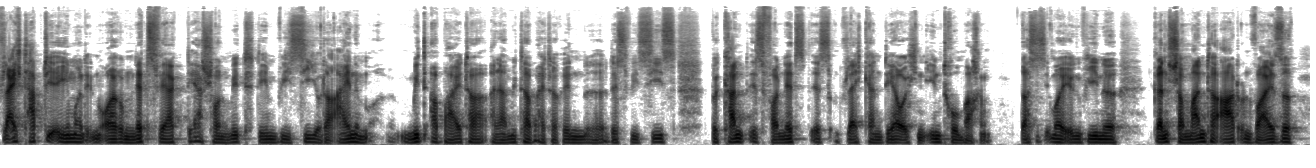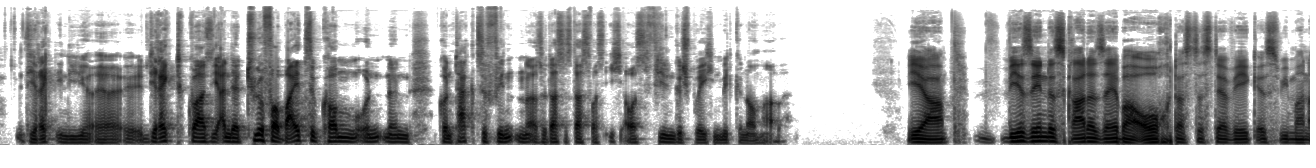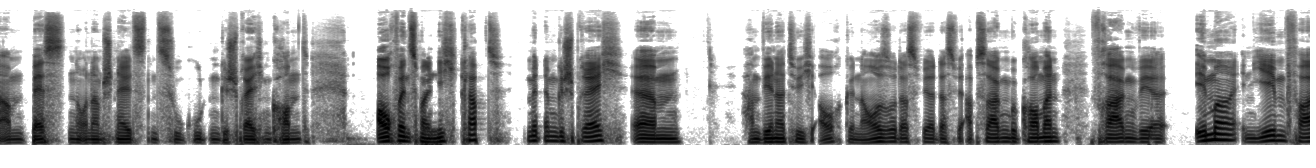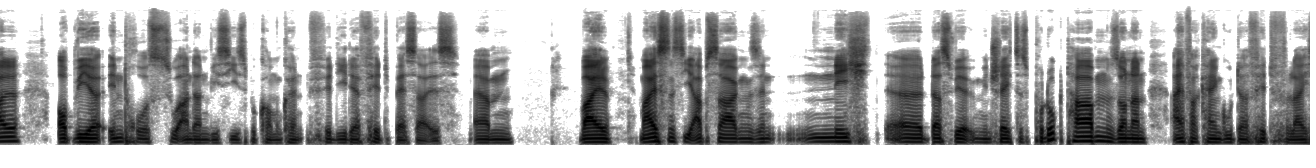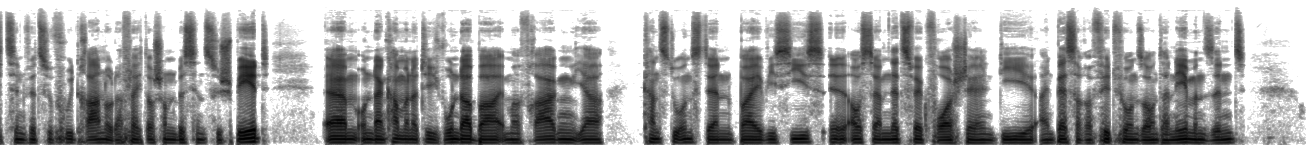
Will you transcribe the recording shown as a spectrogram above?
Vielleicht habt ihr jemand in eurem Netzwerk, der schon mit dem VC oder einem Mitarbeiter, einer Mitarbeiterin äh, des VCs bekannt ist, vernetzt ist und vielleicht kann der euch ein Intro machen. Das ist immer irgendwie eine ganz charmante Art und Weise, direkt in die, äh, direkt quasi an der Tür vorbeizukommen und einen Kontakt zu finden. Also das ist das, was ich aus vielen Gesprächen mitgenommen habe. Ja, wir sehen das gerade selber auch, dass das der Weg ist, wie man am besten und am schnellsten zu guten Gesprächen kommt. Auch wenn es mal nicht klappt mit einem Gespräch, ähm, haben wir natürlich auch genauso, dass wir, dass wir Absagen bekommen, fragen wir immer in jedem Fall, ob wir Intros zu anderen VCs bekommen könnten, für die der Fit besser ist. Ähm, weil meistens die Absagen sind nicht, äh, dass wir irgendwie ein schlechtes Produkt haben, sondern einfach kein guter Fit. Vielleicht sind wir zu früh dran oder vielleicht auch schon ein bisschen zu spät. Ähm, und dann kann man natürlich wunderbar immer fragen, ja, kannst du uns denn bei VCs äh, aus deinem Netzwerk vorstellen, die ein besserer Fit für unser Unternehmen sind?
